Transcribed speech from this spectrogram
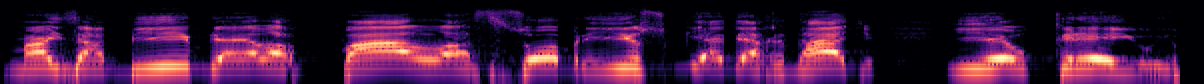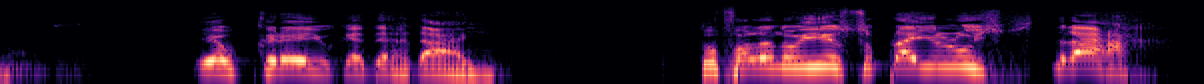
mas a Bíblia ela fala sobre isso que é verdade e eu creio, irmãos. Eu creio que é verdade. Estou falando isso para ilustrar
